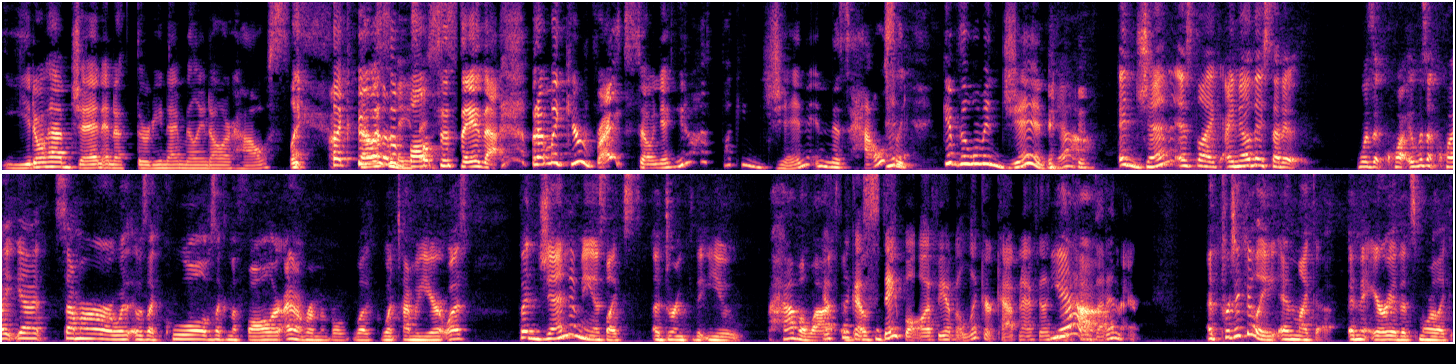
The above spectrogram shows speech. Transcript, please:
You don't have gin in a $39 million house? Like, like who has the balls to say that? But I'm like, You're right, Sonja. You don't have fucking gin in this house. like, give the woman gin. Yeah. And gin is like, I know they said it was it quite it wasn't quite yet summer or was, it was like cool. It was like in the fall or I don't remember like what time of year it was but gin to me is like a drink that you have a lot. It's like a staple if you have a liquor cabinet. I feel like you yeah. have that in there. And particularly in like a, in an area that's more like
